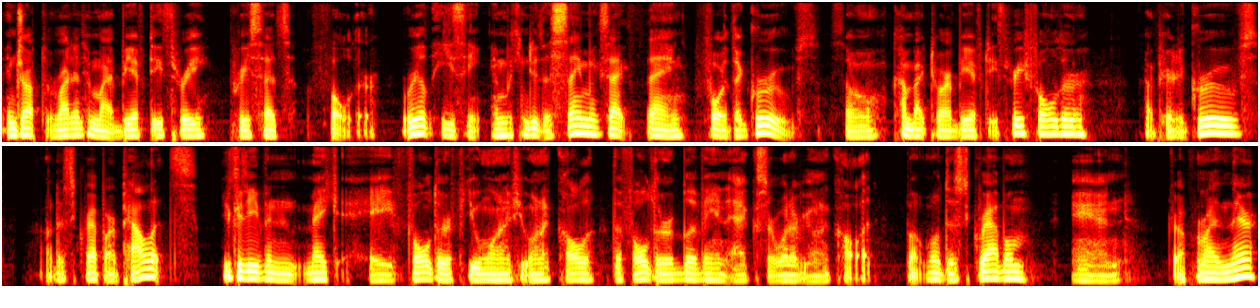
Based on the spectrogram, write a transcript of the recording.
and drop them right into my BFD3 presets folder. Real easy. And we can do the same exact thing for the grooves. So come back to our BFD3 folder, up here to grooves. I'll just grab our palettes. You could even make a folder if you want, if you want to call the folder Oblivion X or whatever you want to call it but we'll just grab them and drop them right in there.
